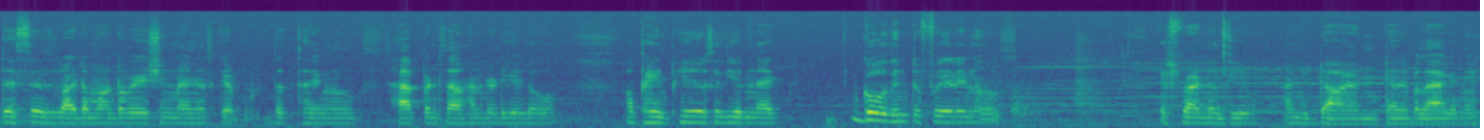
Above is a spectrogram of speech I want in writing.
This is right amount of Asian manuscript. The things happened 700 years ago. A pain pierces your neck, goes into fairy nerves. It strangles you, and you die in terrible agony.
